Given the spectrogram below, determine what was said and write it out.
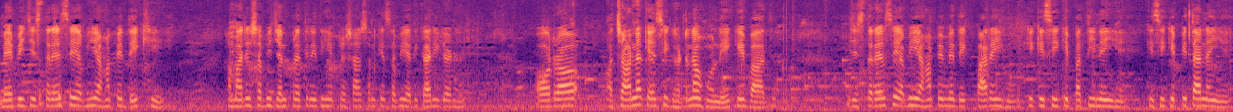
मैं भी जिस तरह से अभी यहाँ पे देखी, हमारे सभी जनप्रतिनिधि हैं, प्रशासन के सभी अधिकारीगण हैं। और अचानक ऐसी घटना होने के बाद, जिस तरह से अभी यहाँ पे मैं देख पा रही हूँ कि किसी के पति नहीं है किसी के पिता नहीं है,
